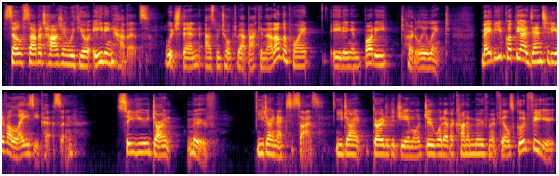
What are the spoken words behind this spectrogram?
self sabotaging with your eating habits, which then, as we talked about back in that other point, eating and body totally linked. Maybe you've got the identity of a lazy person. So you don't move, you don't exercise, you don't go to the gym or do whatever kind of movement feels good for you.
